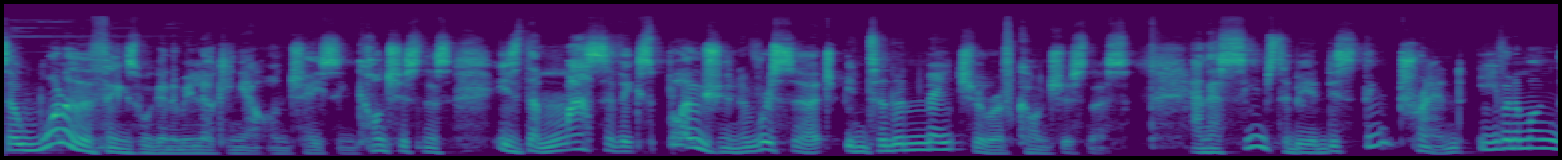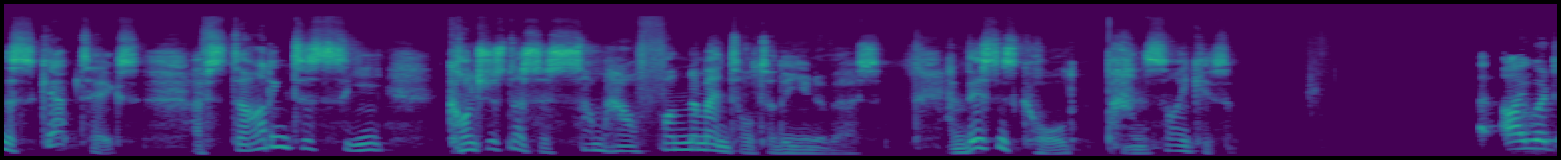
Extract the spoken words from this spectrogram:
So, one of the things we're going to be looking at on Chasing Consciousness is the massive explosion of research into the nature of consciousness. And there seems to be a distinct trend, even among the skeptics, of starting to see consciousness as somehow fundamental to the universe. And this is called panpsychism. I would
